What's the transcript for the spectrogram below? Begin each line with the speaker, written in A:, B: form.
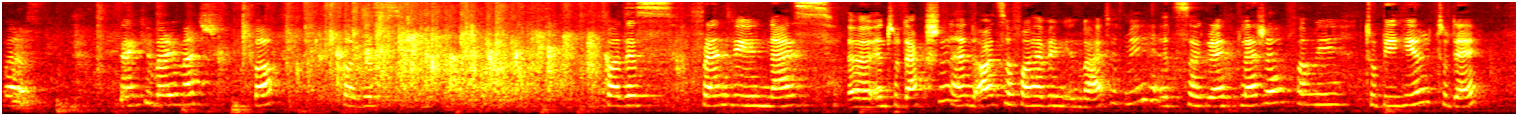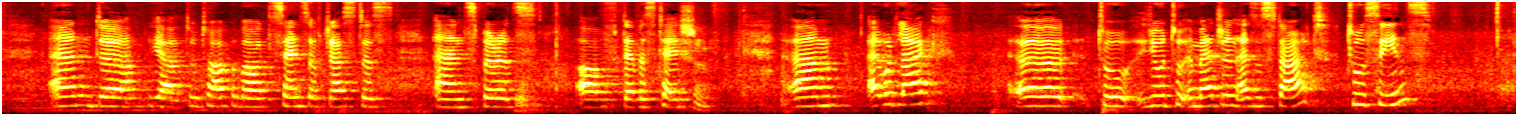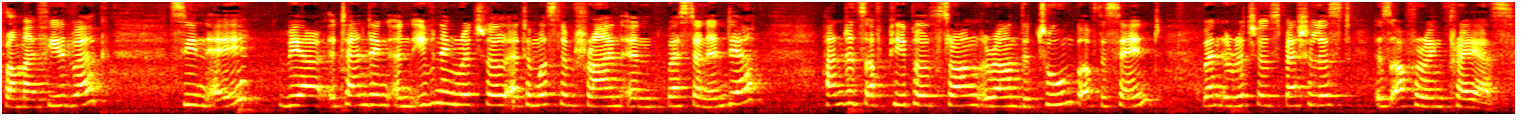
A: Well, thank you very much, Bob, for this for this friendly, nice uh, introduction, and also for having invited me. It's a great pleasure for me to be here today, and uh, yeah, to talk about saints of justice and spirits of devastation. Um, I would like uh, to you to imagine as a start two scenes from my fieldwork. Scene A, we are attending an evening ritual at a Muslim shrine in western India. Hundreds of people throng around the tomb of the saint when a ritual specialist is offering prayers.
